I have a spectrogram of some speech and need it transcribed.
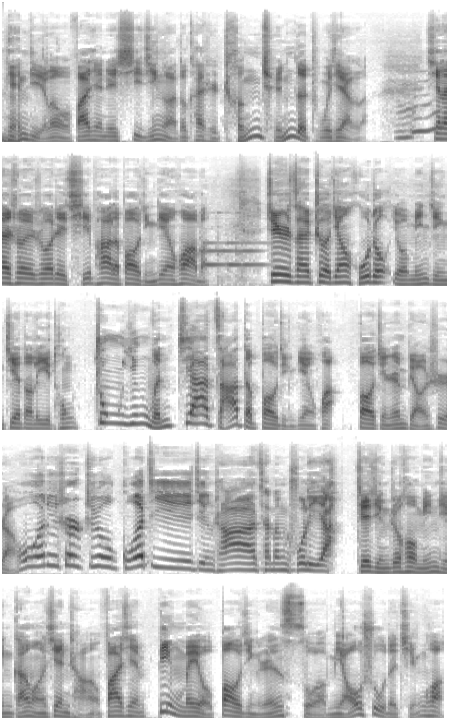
年底了，我发现这戏精啊都开始成群的出现了。先来说一说这奇葩的报警电话吧。近日，在浙江湖州，有民警接到了一通中英文夹杂的报警电话。报警人表示啊，我这事儿只有国际警察才能处理呀。接警之后，民警赶往现场，发现并没有报警人所描述的情况，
